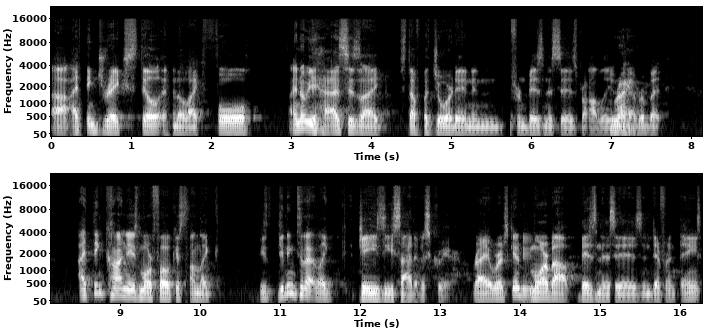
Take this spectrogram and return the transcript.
uh, I think Drake's still in the like full. I know he has his like stuff with Jordan and different businesses, probably right. whatever. But I think Kanye is more focused on like he's getting to that like Jay Z side of his career, right? Where it's going to be more about businesses and different things.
